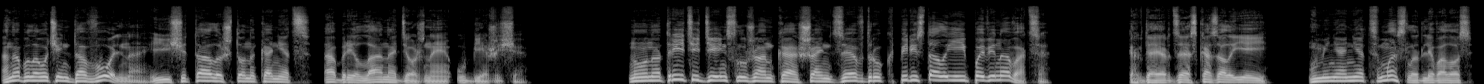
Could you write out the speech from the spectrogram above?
она была очень довольна и считала, что, наконец, обрела надежное убежище. Но на третий день служанка Шаньдзе вдруг перестала ей повиноваться. Когда Эрдзе сказала ей «У меня нет масла для волос,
